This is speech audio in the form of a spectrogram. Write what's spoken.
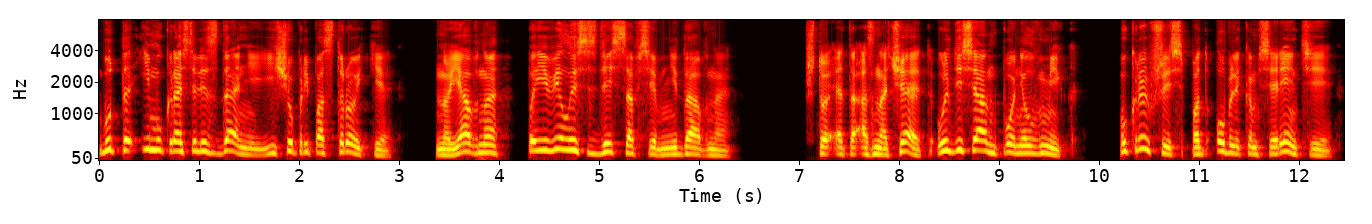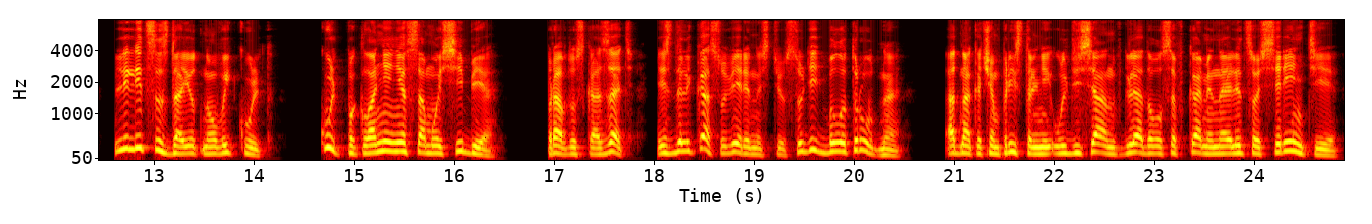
будто им украсили здание еще при постройке, но явно появилось здесь совсем недавно. Что это означает, Ульдисиан понял в миг. Укрывшись под обликом Сирентии, Лилит создает новый культ. Культ поклонения самой себе. Правду сказать, издалека с уверенностью судить было трудно. Однако чем пристальней Ульдисян вглядывался в каменное лицо Сирентии,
